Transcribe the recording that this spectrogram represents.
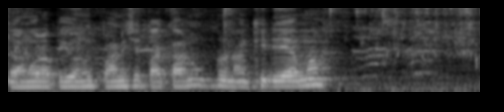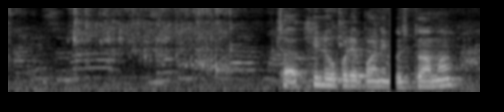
તો પીવાનું પાણી છે, તાકાનું. નાખી દે આમાં. ચાખી લો પડે પાણી વસ્તુ આમાં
